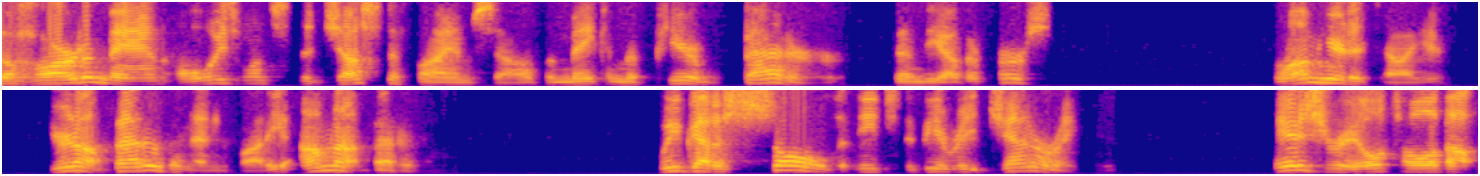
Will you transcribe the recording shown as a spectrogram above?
The heart of man always wants to justify himself and make him appear better than the other person. Well, I'm here to tell you, you're not better than anybody. I'm not better than you. We've got a soul that needs to be regenerated. Israel, it's all about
